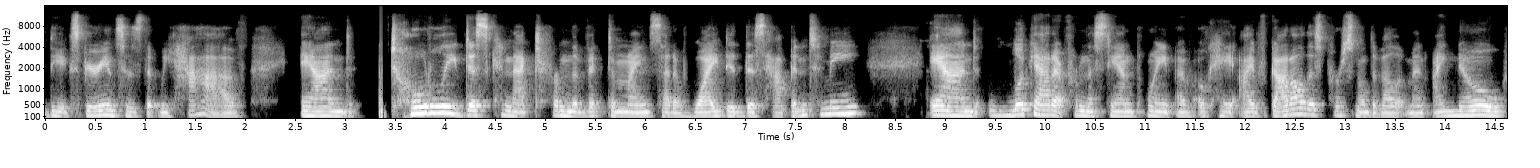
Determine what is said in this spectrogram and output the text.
the experiences that we have and totally disconnect from the victim mindset of why did this happen to me and look at it from the standpoint of okay i've got all this personal development. I know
